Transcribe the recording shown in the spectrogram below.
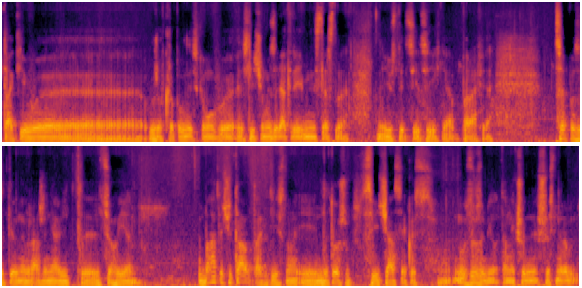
так і в уже в Кропивницькому, в слідчому ізоляторі Міністерства юстиції, це їхня парафія. Це позитивне враження від е, цього є. Багато читав, так дійсно, і для того, щоб свій час якось ну зрозуміло, там, якщо щось не робити,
